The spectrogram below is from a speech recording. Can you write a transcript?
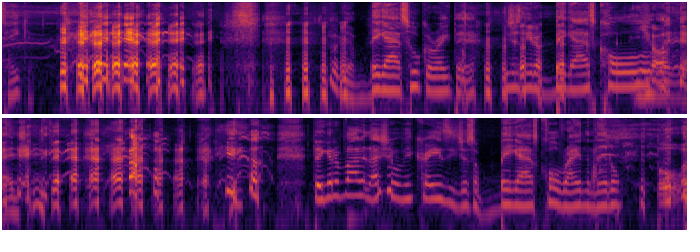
Take it. Look at a big ass hookah right there. You just need a big ass coal. Yo, imagine You know, thinking about it, that shit would be crazy. Just a big ass coal right in the middle. Boom.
